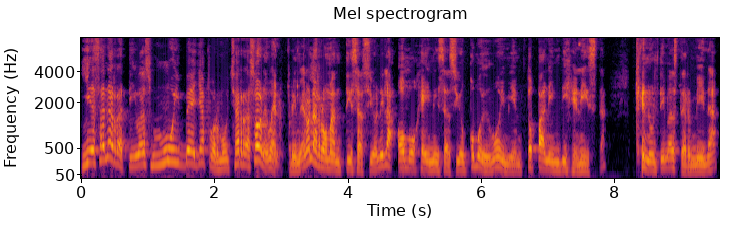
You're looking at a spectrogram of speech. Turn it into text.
Y esa narrativa es muy bella por muchas razones. Bueno, primero la romantización y la homogeneización como de un movimiento panindigenista, que en últimas termina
